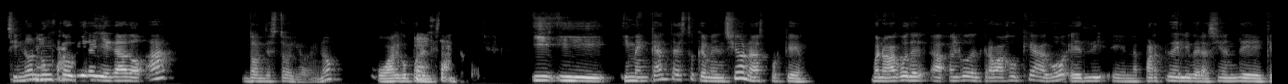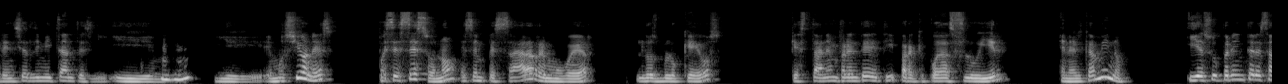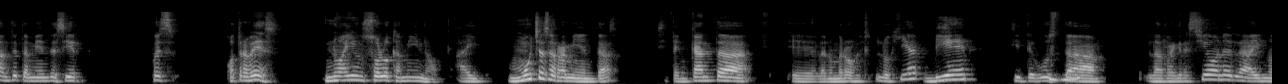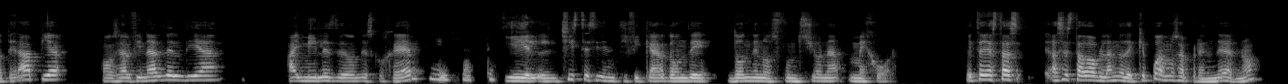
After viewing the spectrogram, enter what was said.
Si no, nunca hubiera llegado a donde estoy hoy, ¿no? O algo por el estilo. Y, y, me encanta esto que mencionas porque, bueno, hago de, algo del trabajo que hago es en la parte de liberación de creencias limitantes y, y emociones, pues es eso, ¿no? Es empezar a remover los bloqueos que están enfrente de ti para que puedas fluir en el camino. Y es súper interesante también decir, pues, otra vez, no hay un solo camino, hay muchas herramientas. Si te encanta eh, la numerología, bien. Si te gusta las regresiones, la hipnoterapia, o sea, al final del día hay miles de dónde escoger. Exacto. Y el, chiste es identificar dónde, dónde nos funciona mejor. Ahorita ya estás, has estado hablando de qué podemos aprender, ¿no?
